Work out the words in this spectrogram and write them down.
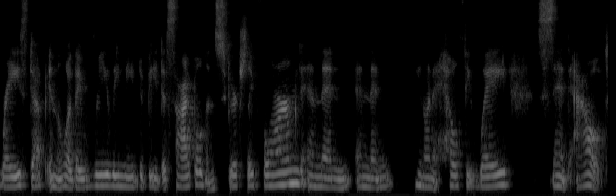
raised up in the lord they really need to be discipled and spiritually formed and then and then you know in a healthy way sent out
